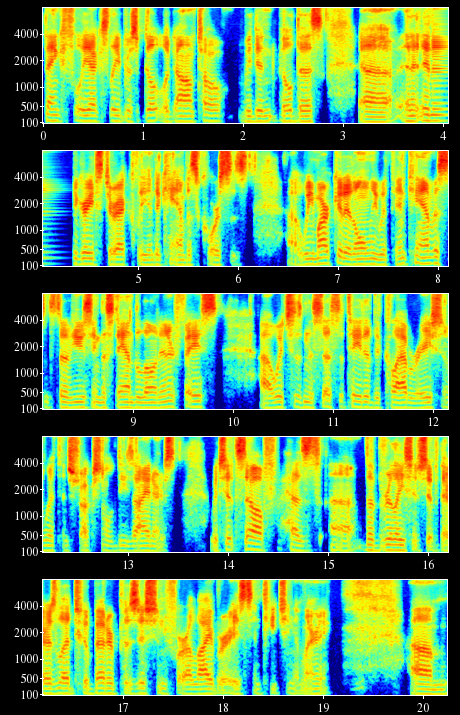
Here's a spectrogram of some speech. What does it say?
thankfully, Ex Libris built Leganto. We didn't build this, uh, and it integrates directly into Canvas courses. Uh, we market it only within Canvas instead of using the standalone interface, uh, which has necessitated the collaboration with instructional designers, which itself has, uh, the relationship there has led to a better position for our libraries in teaching and learning. Um,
